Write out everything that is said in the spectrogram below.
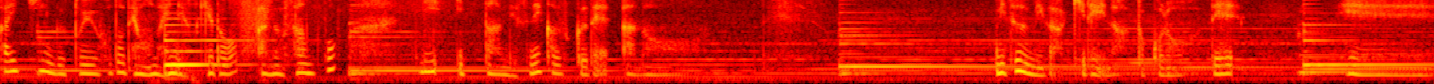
ハイキングというほどでもないんですけどあの散歩に行ったんですね家族で。あの湖が綺麗なところで、えー、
